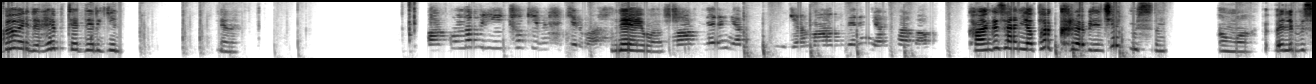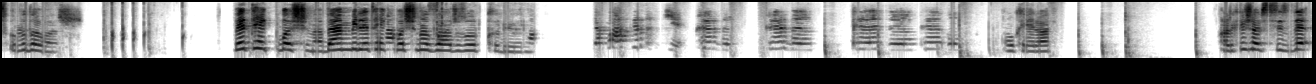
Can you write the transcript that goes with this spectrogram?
böyle hep tedirgin. Yani aklımda bir çok iyi bir fikir var. ne var? Mavilerin yatağı. Mavilerin yatağı bak. Kanka sen yatak kırabilecek misin? Ama öyle bir soru da var. Ve tek başına. Ben bile tek başına zar zor kırıyorum. Yatağı kırdık ki. Kırdın. Kırdın. Kırdın. Kırdın. Okey helal. Arkadaşlar siz de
